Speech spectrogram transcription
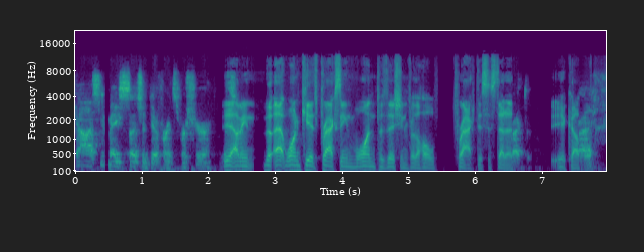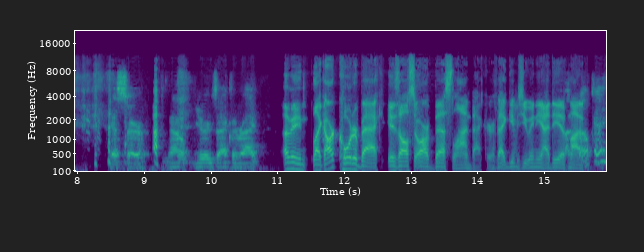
gosh, it makes such a difference for sure. yeah, I mean, the, that one kid's practicing one position for the whole practice instead of Correct. a couple. Right. yes, sir. No, you're exactly right. I mean, like our quarterback is also our best linebacker. If that gives you any idea of uh, my okay.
